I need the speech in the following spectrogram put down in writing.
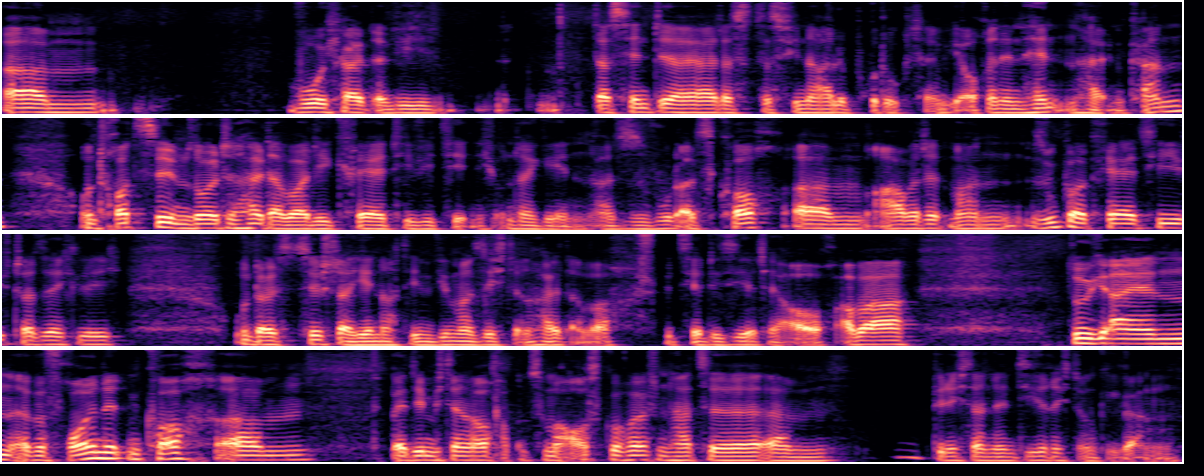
Ähm, wo ich halt irgendwie das hinterher, das, das finale Produkt irgendwie auch in den Händen halten kann. Und trotzdem sollte halt aber die Kreativität nicht untergehen. Also sowohl als Koch ähm, arbeitet man super kreativ tatsächlich und als Tischler, je nachdem, wie man sich dann halt einfach spezialisiert ja auch. Aber durch einen befreundeten Koch, ähm, bei dem ich dann auch ab und zu mal ausgeholfen hatte, ähm, bin ich dann in die Richtung gegangen.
